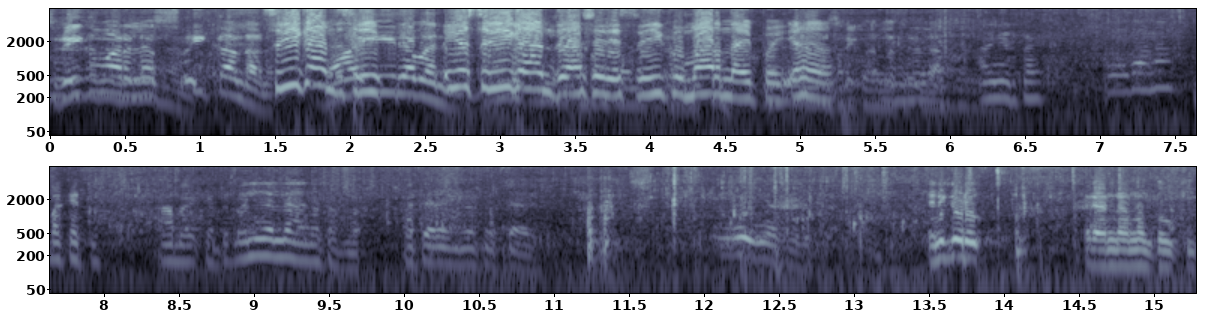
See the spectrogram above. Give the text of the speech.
ശ്രീകുമാർ അല്ല ശ്രീകാന്താണ്. ശ്രീകാന്ത് ശ്രീ അയ്യോ ശ്രീകാന്ത്. ആ ശരി ശ്രീകുമാർ എന്നായി പോയി ആ ബക്കറ്റ് ആ ബക്കറ്റ് വലുതല്ല മറ്റേ എനിക്കൊരു രണ്ടെണ്ണം തൂക്കി.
